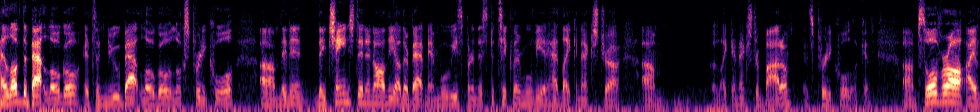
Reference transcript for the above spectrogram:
I love the bat logo. It's a new bat logo. Looks pretty cool. Um, they didn't. They changed it in all the other Batman movies, but in this particular movie, it had like an extra, um, like an extra bottom. It's pretty cool looking. Um, so overall, I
